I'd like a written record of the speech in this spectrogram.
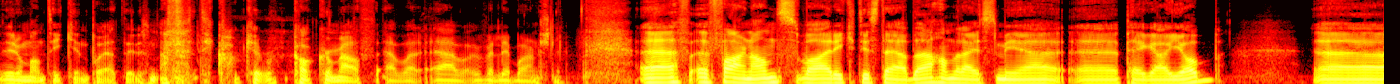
romantikken-poeter som er født i Cockermouth. Jeg, jeg var veldig barnslig. Uh, faren hans var ikke til stede. Han reiste mye uh, PGA jobb. Eh,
